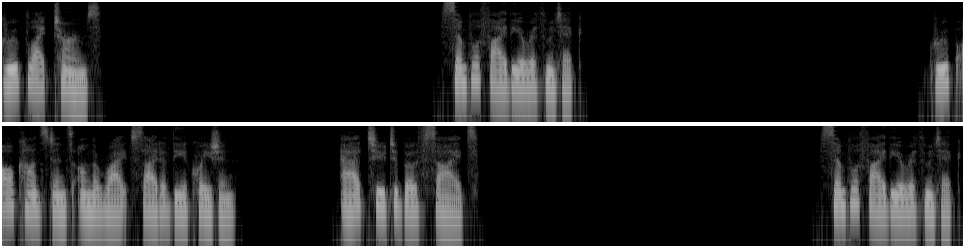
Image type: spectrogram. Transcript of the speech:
Group like terms. Simplify the arithmetic. Group all constants on the right side of the equation. Add 2 to both sides. Simplify the arithmetic.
